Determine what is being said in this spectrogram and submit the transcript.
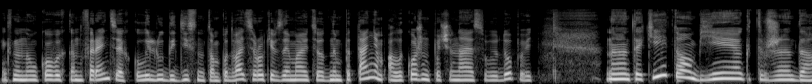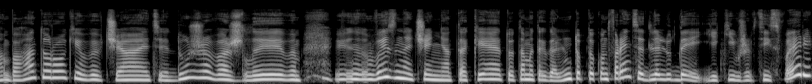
як на наукових конференціях, коли люди дійсно там по 20 років займаються одним питанням, але кожен починає свою доповідь. Такий-то об'єкт вже да, багато років вивчається, дуже важливим визначення таке, то там і так далі. Ну, Тобто конференція для людей, які вже в цій сфері,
